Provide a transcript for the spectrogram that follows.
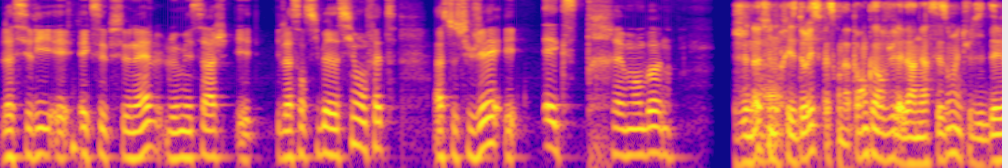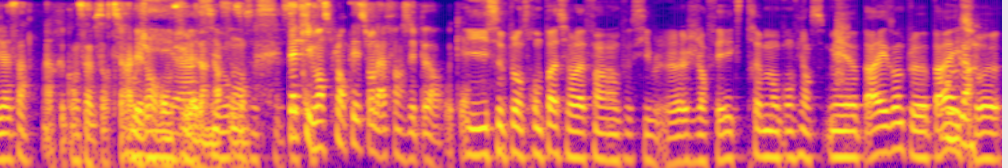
la série est exceptionnelle, le message et la sensibilisation en fait à ce sujet est extrêmement bonne. Je note une prise de risque parce qu'on n'a pas encore vu la dernière saison et tu dis déjà ça. Alors que quand ça sortira, les gens auront Oui, vu la euh, dernière bon, saison. Peut-être qu'ils vont se planter sur la fin, j'ai peur. Ok. Ils se planteront pas sur la fin, impossible. Euh, je leur fais extrêmement confiance. Mais euh, par exemple, euh, pareil Oula. sur euh,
